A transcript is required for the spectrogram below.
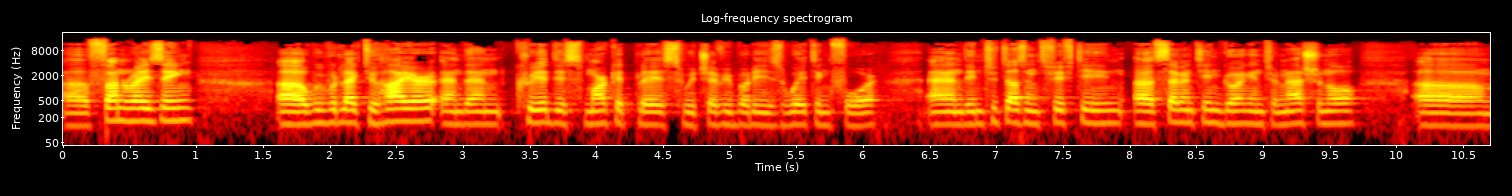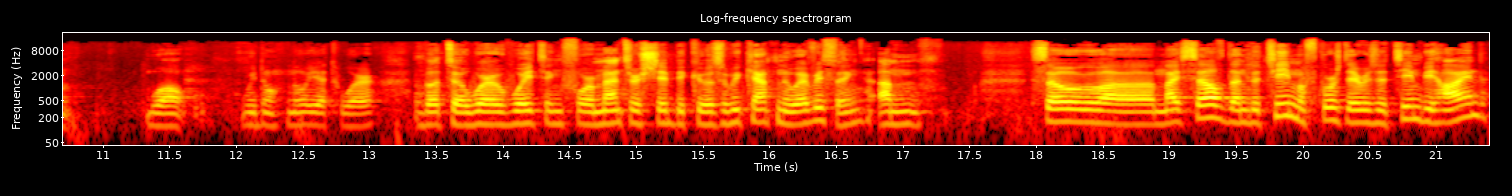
uh, fundraising. Uh, we would like to hire and then create this marketplace which everybody is waiting for. And in 2015, uh, 17, going international. Um, well, we don't know yet where, but uh, we're waiting for mentorship because we can't know everything. Um, so uh, myself, then the team. Of course, there is a team behind.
